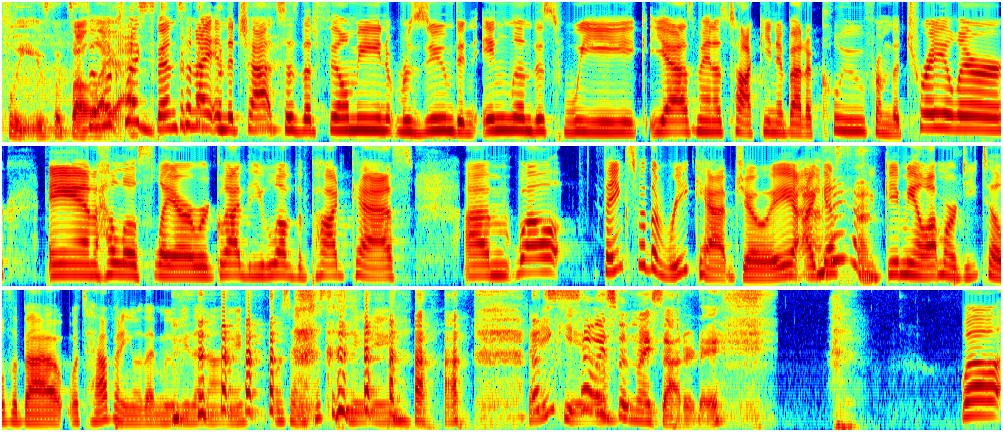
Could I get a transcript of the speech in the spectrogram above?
Please, that's all So it I looks ask. like Bensonite in the chat says that filming resumed in England this week. Yasmin is talking about a clue from the trailer. And hello, Slayer. We're glad that you love the podcast. Um, well, thanks for the recap, Joey. I guess Yeah. you gave me a lot more details about what's happening with that movie than I was anticipating. Thank That's you. how I spent my Saturday. Well,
